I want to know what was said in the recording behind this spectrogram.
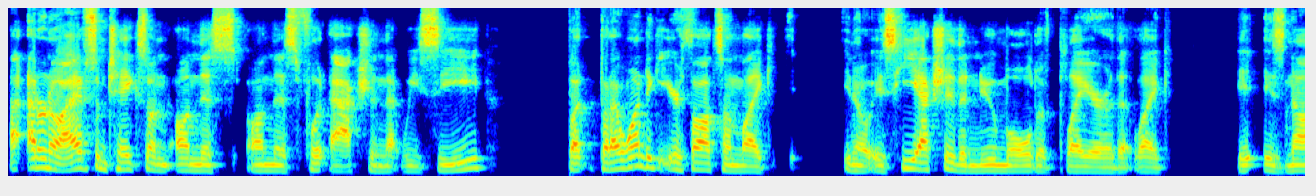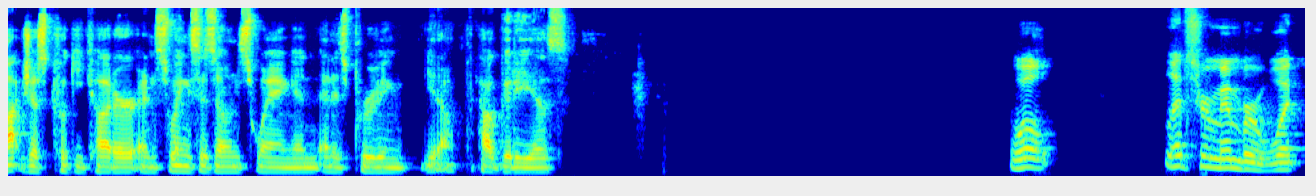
I, I don't know, I have some takes on on this on this foot action that we see but but I wanted to get your thoughts on like, you know, is he actually the new mold of player that like it is not just cookie cutter and swings his own swing and, and is proving, you know, how good he is? Well, let's remember what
